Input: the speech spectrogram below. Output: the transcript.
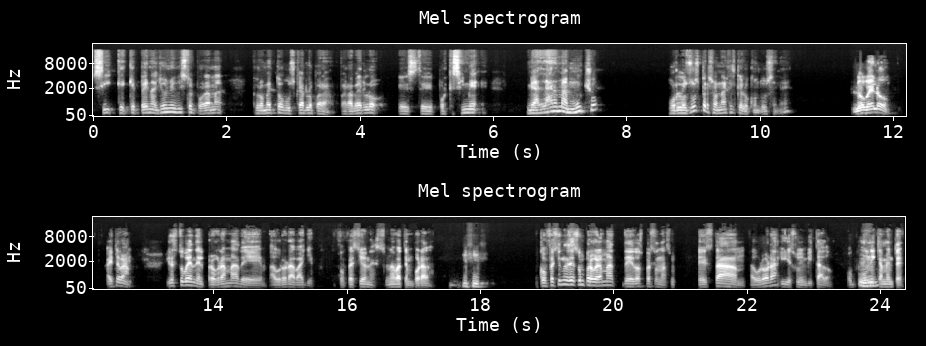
sí, qué, qué pena. Yo no he visto el programa, prometo buscarlo para, para verlo, este, porque sí me, me alarma mucho por los dos personajes que lo conducen, ¿eh? No, velo. Ahí te va. Yo estuve en el programa de Aurora Valle, Confesiones, nueva temporada. Confesiones es un programa de dos personas. Está Aurora y su invitado, únicamente.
